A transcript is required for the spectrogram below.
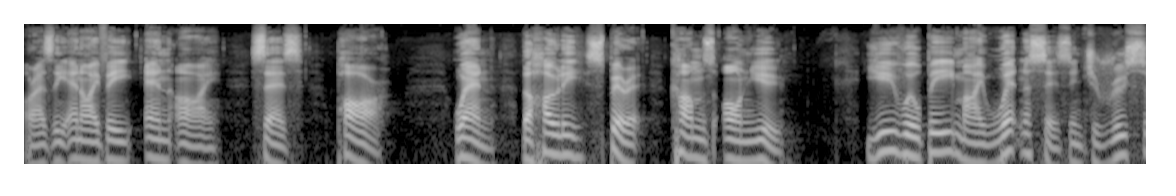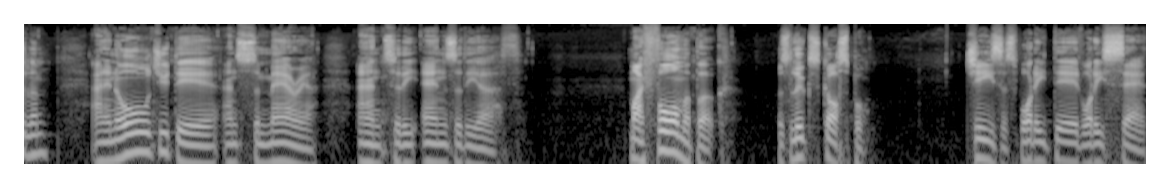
Or as the NIV NI says, par, when the Holy Spirit comes on you. You will be my witnesses in Jerusalem and in all Judea and Samaria and to the ends of the earth. My former book was Luke's Gospel. Jesus, what he did, what he said.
